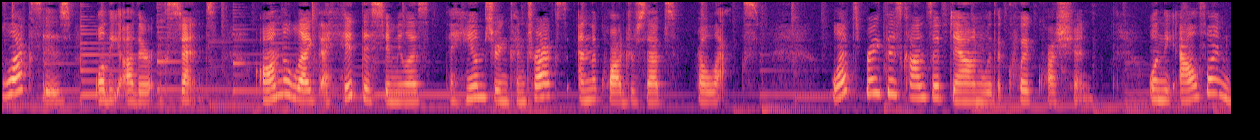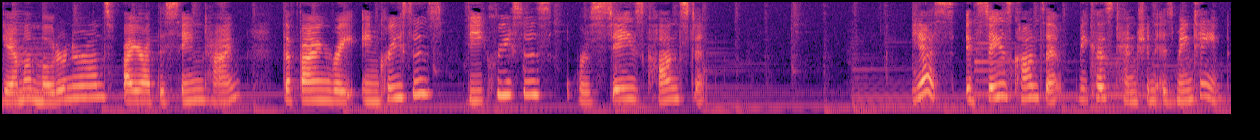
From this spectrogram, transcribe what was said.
flexes while the other extends. On the leg that hit the stimulus, the hamstring contracts and the quadriceps relax. Let's break this concept down with a quick question. When the alpha and gamma motor neurons fire at the same time, the firing rate increases, decreases, or stays constant? Yes, it stays constant because tension is maintained.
